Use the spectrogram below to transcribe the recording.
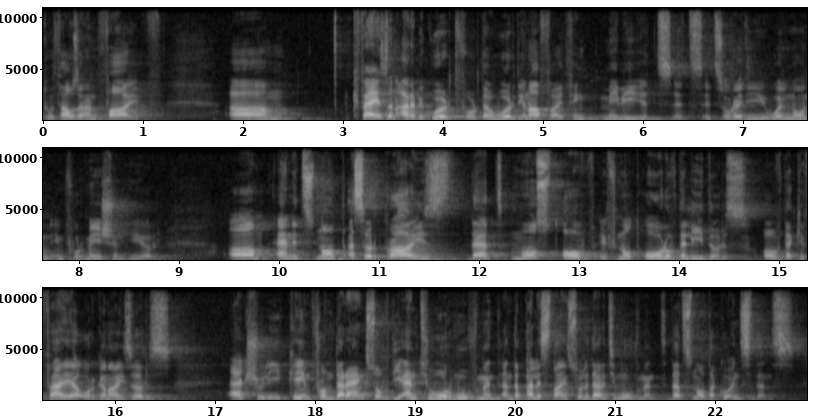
2005. Um, Kifaya is an Arabic word for the word enough. I think maybe it's, it's, it's already well-known information here. Um, and it's not a surprise that most of, if not all of the leaders of the Kifaya organizers actually came from the ranks of the anti-war movement and the Palestine Solidarity Movement. That's not a coincidence.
